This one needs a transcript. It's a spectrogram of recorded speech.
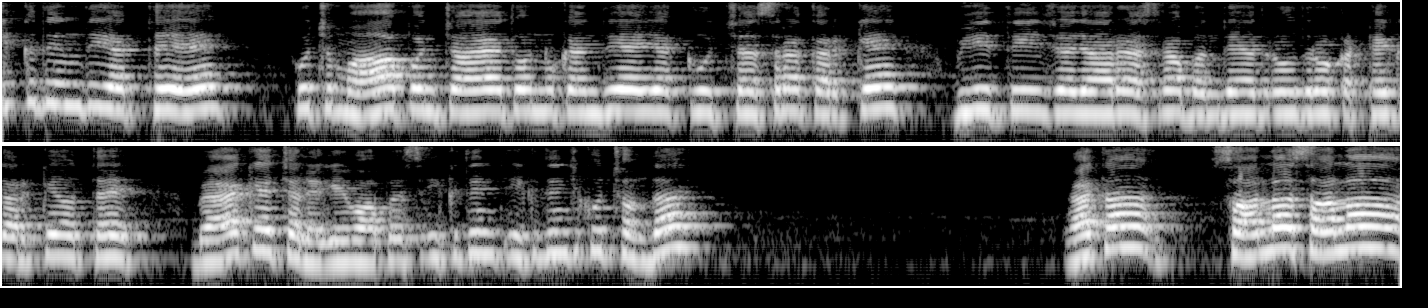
ਇੱਕ ਦਿਨ ਦੀ ਇੱਥੇ ਕੁਝ ਮਹਾ ਪੰਚਾਇਤ ਉਹਨੂੰ ਕਹਿੰਦੇ ਆ ਜਾਂ ਕੁਝ ਇਸ ਤਰ੍ਹਾਂ ਕਰਕੇ 20 30 ਹਜ਼ਾਰ ਇਸ ਤਰ੍ਹਾਂ ਬੰਦੇ ਇਧਰੋਂ ਉਧਰੋਂ ਇਕੱਠੇ ਕਰਕੇ ਉੱਥੇ ਬਹਿ ਕੇ ਚਲੇ ਗਏ ਵਾਪਸ। ਇੱਕ ਦਿਨ ਇੱਕ ਦਿਨ ਚ ਕੁਝ ਹੁੰਦਾ? ਇਹ ਤਾਂ ਸਾਲਾ ਸਾਲਾ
